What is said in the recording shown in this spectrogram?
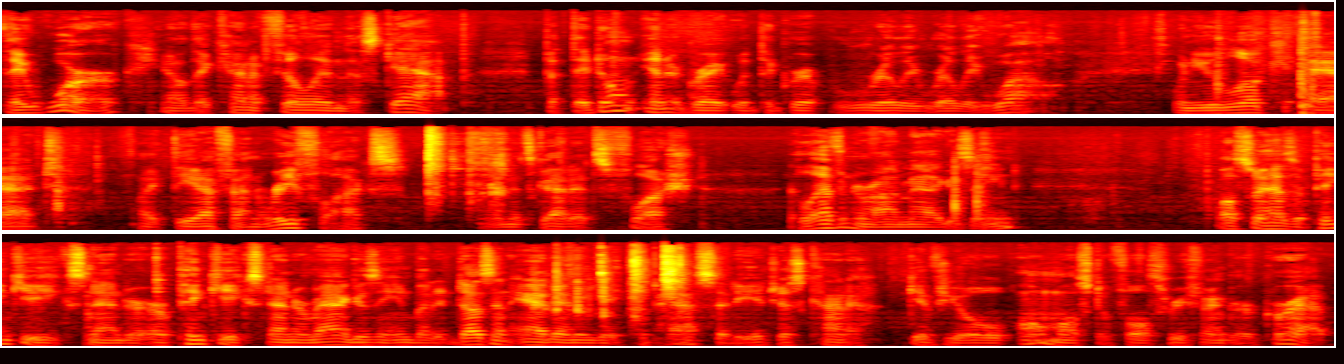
They work you know they kind of fill in this gap but they don't integrate with the grip really really well. When you look at like the fn reflex and it's got its flush 11 round magazine Also has a pinky extender or pinky extender magazine, but it doesn't add any capacity. It just kind of gives you almost a full three finger grip.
